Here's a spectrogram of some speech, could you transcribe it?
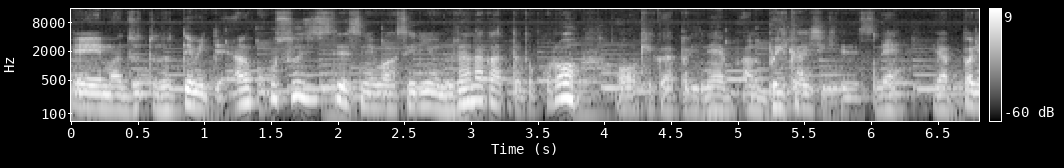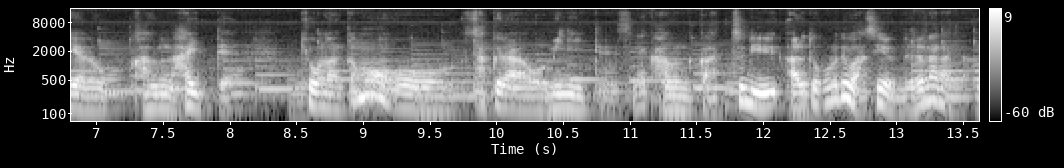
えー、まあ、ずっと塗ってみてあのここ数日ですねワセリンを塗らなかったところ結構やっぱりねあのぶり返してきてですねやっぱりあの花粉が入って今日なんかも桜を見に行ってですね花粉ががっつりあるところでワセリンを塗らなかった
